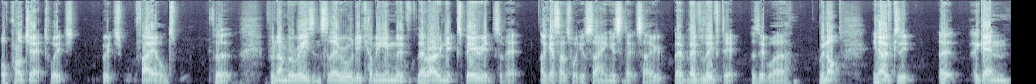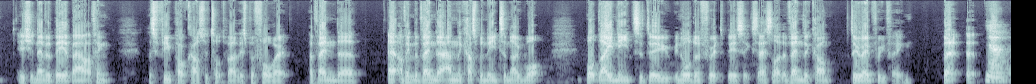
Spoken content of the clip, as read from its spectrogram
or project which which failed for for a number of reasons. So they're already coming in with their own experience of it. I guess that's what you're saying, isn't it? So they've, they've lived it, as it were. We're not, you know, because uh, again, it should never be about. I think there's a few podcasts we've talked about this before. Where a vendor, I think the vendor and the customer need to know what what they need to do in order for it to be a success. Like the vendor can't do everything, but uh, yeah,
